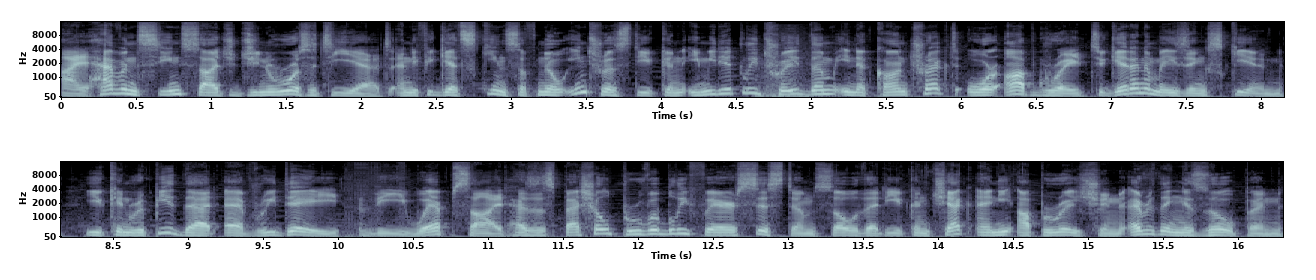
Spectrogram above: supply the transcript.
I haven't seen such generosity yet, and if you get skins of no interest, you can immediately trade them in a contract or upgrade to get an amazing skin. You can repeat that every day. The website has a special provably fair system so that that you can check any operation, everything is open.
